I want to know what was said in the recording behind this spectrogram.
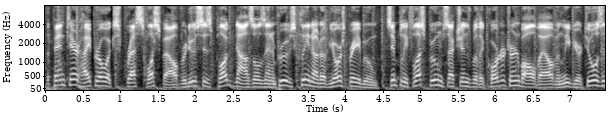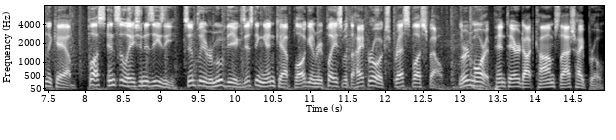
The Pentair Hypro Express flush valve reduces plugged nozzles and improves cleanout of your spray boom. Simply flush boom sections with a quarter turn ball valve and leave your tools in the cab. Plus, installation is easy. Simply remove the existing end cap plug and replace with the Hypro Express flush valve. Learn more at pentair.com/hypro.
